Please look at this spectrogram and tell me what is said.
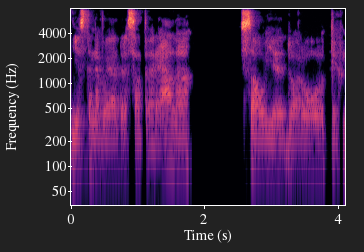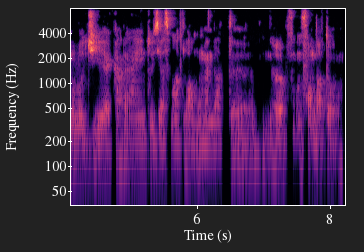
este nevoia adresată reală sau e doar o tehnologie care a entuziasmat la un moment dat uh, fondatorul,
